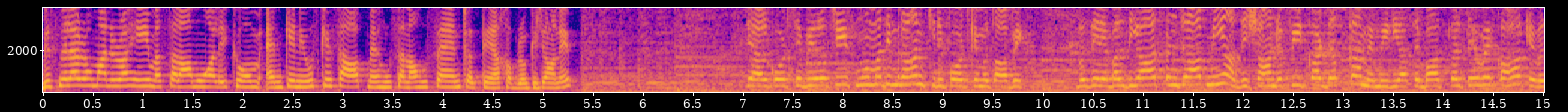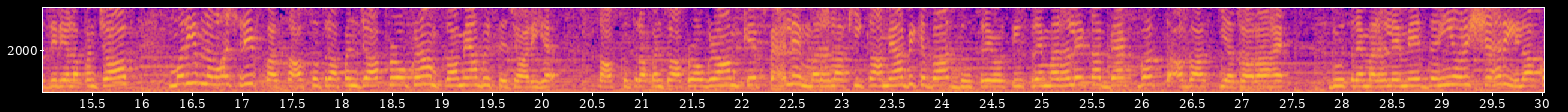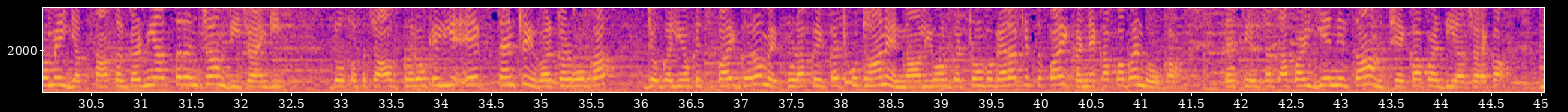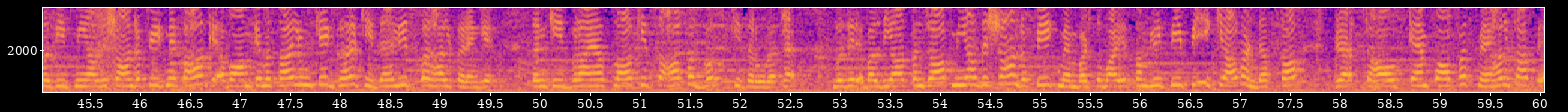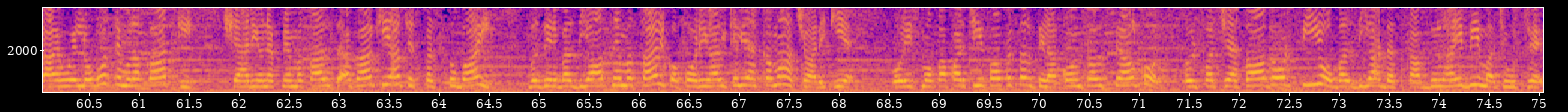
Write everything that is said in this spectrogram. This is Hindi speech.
बिस्मिल्लाहिर्रहमानिर्रहीम। अस्सलाम वालेकुम एनके न्यूज़ के साथ मैं हूँ सना हुसैन। चलते हैं खबरों की जानेब। सियालकोट से ब्यूरो चीफ मोहम्मद इमरान की रिपोर्ट के मुताबिक, वज़ीर बल्दियात पंजाब मियाँ जिशान रफीक का डस्का में मीडिया से बात करते हुए कहा कि वज़ीर अला पंजाब मरीम नवाज़ शरीफ का साफ़ सुथरा पंजाब प्रोग्राम कामयाबी से जारी है। साफ़ सुथरा पंजाब प्रोग्राम के पहले मरहला की कामयाबी के बाद दूसरे और तीसरे मरहले का बैक वक्त आगाज़ किया जा रहा है। दूसरे मरहले में दही और शहरी इलाकों में यकसा सरगर्मियाँ सर अंजाम दी जाएँगी। 250 घरों के लिए एक सेंट्री वर्कर होगा, जो गलियों के सफ़ाई घरों में कूड़ा क्रिकेट उठाने, नालियों और गटरों वगैरह की सफ़ाई करने का पाबंद होगा। तहसील सतह पर ये निज़ाम ठेका पर दिया जाएगा। मजीद मियाँ जिशान रफीक ने कहा कि अवाम के मसाइल उनके घर की दहलीज पर हल करेंगे। तनकीद बरए असलाह की सहाफत वक्त की ज़रूरत है। वज़ीर बल्दियात पंजाब मियाँ जिशान रफीक, मेंबर सूबाई असम्बली पी पी इक्यावन Daska rest house camp office में हल्का से आए हुए लोगों से मुलाकात की। शहरियों ने अपने मसाइल से आगाह किया, जिस पर सूबाई वज़ीर बल्दियात ने मसाइल को फौरी हल के लिए अहकाम जारी किए। और इस मौका पर चीफ ऑफिसर जिला कौंसल सियालकोट, उल्फत शहजाद और सीईओ बल्दिया डस्का अब्दुल हई भी मौजूद थे।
